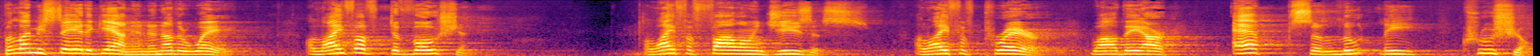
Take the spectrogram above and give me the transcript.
but let me say it again in another way a life of devotion, a life of following Jesus, a life of prayer, while they are absolutely crucial,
